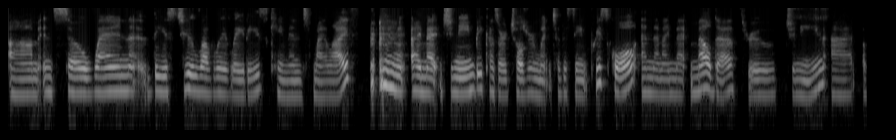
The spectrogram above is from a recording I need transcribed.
Um, and so when these two lovely ladies came into my life, I met Janine because our children went to the same preschool. And then I met Melda through Janine at a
